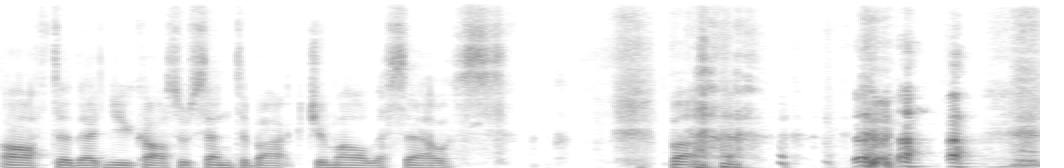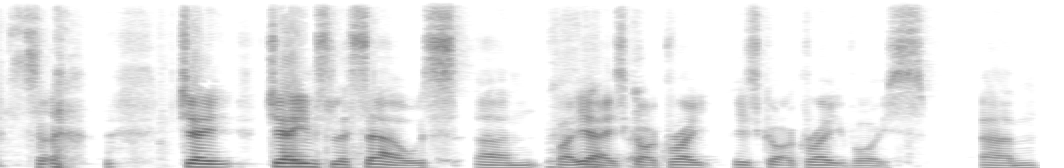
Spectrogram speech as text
after their Newcastle centre back Jamaal Lascelles. but so, James, James Lascelles. Um, but yeah, he's got a great he's got a great voice. Um,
